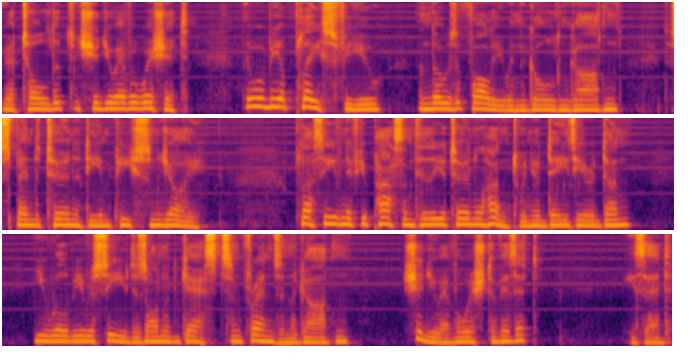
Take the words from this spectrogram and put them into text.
We are told that should you ever wish it, there will be a place for you and those that follow you in the golden garden to spend eternity in peace and joy. Plus, even if you pass into the eternal hunt when your days here are done, you will be received as honoured guests and friends in the garden, should you ever wish to visit, he said.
